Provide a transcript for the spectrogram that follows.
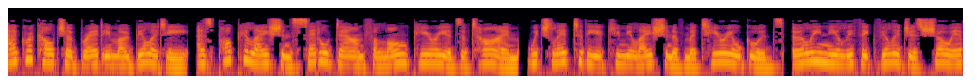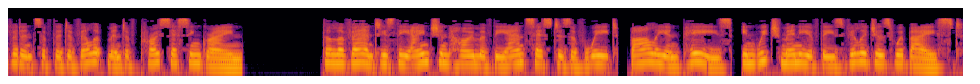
Agriculture bred immobility, as populations settled down for long periods of time, which led to the accumulation of material goods. Early Neolithic villages show evidence of the development of processing grain. The Levant is the ancient home of the ancestors of wheat, barley and peas, in which many of these villages were based.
